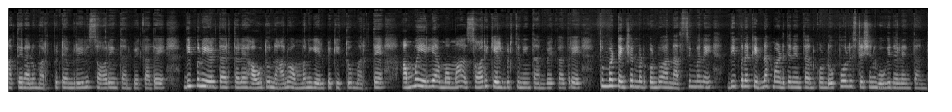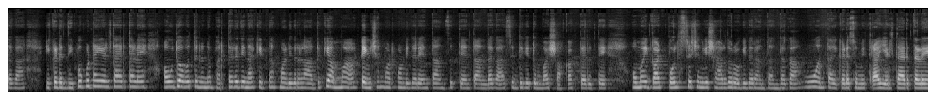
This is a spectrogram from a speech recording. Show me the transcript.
ಅತ್ತೆ ನಾನು ಮರ್ತ್ಬಿಟ್ಟೆ ಐಮ್ ಸಾರಿ ಅಂತ ಅನ್ಬೇಕಾದ್ರೆ, ದೀಪುನು ಹೇಳ್ತಾ ಇರ್ತಾಳೆ, ಹೌದು, ನಾನು ಅಮ್ಮನಿಗೆ ಹೇಳ್ಬೇಕಿತ್ತು, ಮರ್ತೆ. ಅಮ್ಮ ಎಲ್ಲಿ ಅಮ್ಮಮ್ಮ? ಸಾರಿ ಕೇಳ್ಬಿಡ್ತೀನಿ ಅಂತ ಅನ್ಬೇಕಾದ್ರೆ, ತುಂಬ ಟೆನ್ಷನ್ ಮಾಡಿಕೊಂಡು ಆ ನರಸಿಂಹನೇ ದೀಪನ ಕಿಡ್ನಾಪ್ ಮಾಡಿದ್ದೇನೆ ಅಂತ ಅಂದ್ಕೊಂಡು ಪೊಲೀಸ್ ಸ್ಟೇಷನ್ಗೆ ಹೋಗಿದ್ದಾಳೆ ಅಂತ ಅಂದಾಗ, ಈ ಕಡೆ ದೀಪು ಪುಟ ಹೇಳ್ತಾ ಇರ್ತಾಳೆ, ಹೌದು, ಅವತ್ತು ನನ್ನ ಬರ್ತಡೇ ದಿನ ಕಿಡ್ನಾಪ್ ಮಾಡಿದ್ರಲ್ಲ, ಅದಕ್ಕೆ ಅದಕ್ಕೆ ಅಮ್ಮ ಟೆನ್ಷನ್ ಮಾಡ್ಕೊಂಡಿದ್ದಾರೆ ಅಂತ ಅನಿಸುತ್ತೆ ಅಂತ ಅಂದಾಗ ಸಿದ್ದುಗೆ ತುಂಬ ಶಾಕ್ ಆಗ್ತಾ ಇರುತ್ತೆ. ಓ ಮೈ ಗಾಡ್, ಪೊಲೀಸ್ ಸ್ಟೇಷನ್ಗೆ ಶಾರದವ್ರು ಹೋಗಿದ್ದಾರೆ? ಅಂತ ಅಂದಾಗ, ಹ್ಞೂ ಅಂತ ಈ ಕಡೆ ಸುಮಿತ್ರಾ ಹೇಳ್ತಾ ಇರ್ತಾಳೆ.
